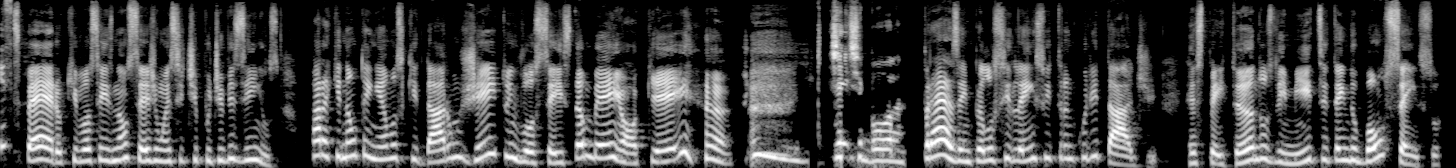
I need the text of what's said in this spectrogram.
Espero que vocês não sejam esse tipo de vizinhos, para que não tenhamos que dar um jeito em vocês também, ok? Gente boa. Prezem pelo silêncio e tranquilidade, respeitando os limites e tendo bom senso.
